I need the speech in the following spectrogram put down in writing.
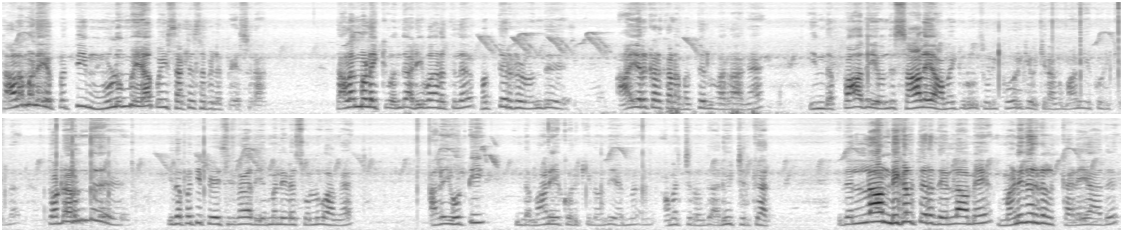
தலைமலையை பற்றி முழுமையாக போய் சட்டசபையில் பேசுகிறாங்க தலைமலைக்கு வந்து அடிவாரத்தில் பக்தர்கள் வந்து ஆயிரக்கணக்கான பக்தர்கள் வர்றாங்க. இந்த பாதையை வந்து சாலையை அமைக்கணும்னு சொல்லி கோரிக்கை வைக்கிறாங்க. மானிய கோரிக்கையில். தொடர்ந்து இதை பற்றி பேசியிருக்காங்க. அது எம்எல்ஏவே சொல்லுவாங்க. அதையொட்டி இந்த மானிய கோரிக்கையில் வந்து எம் அமைச்சர் வந்து அறிவிச்சிருக்கார். இதெல்லாம் நிகழ்த்துறது எல்லாமே மனிதர்கள் கிடையாது.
